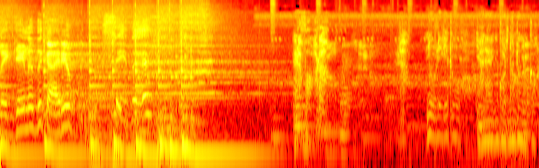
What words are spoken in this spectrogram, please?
ലങ്കയിലത് കാര്യം? ഇത് എടാ പോടാ എടാ നീ ഉള്ളിലേക്ക് പോ. ഞാൻ ഇറങ്ങി കൊടുത്തോണ്ട് നോക്കാം.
